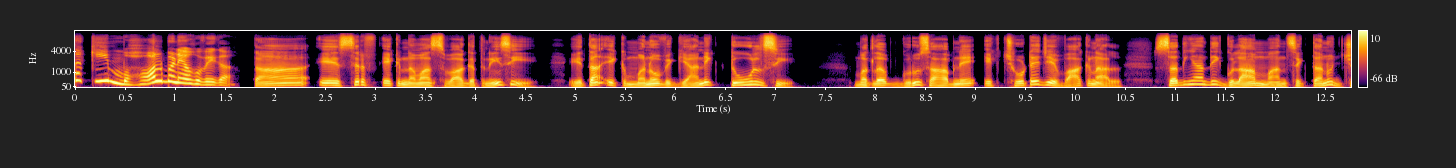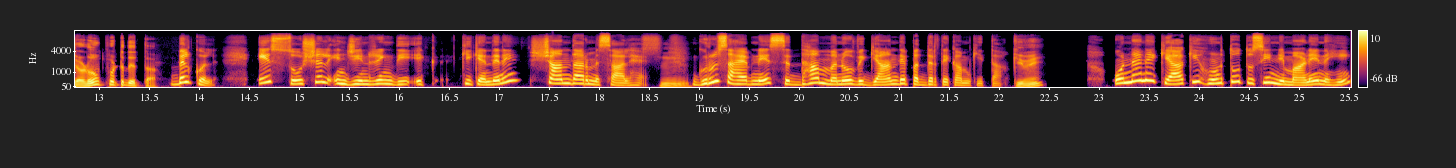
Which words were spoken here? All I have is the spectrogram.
ਤਾਂ ਕੀ ਮਾਹੌਲ ਬਣਿਆ ਹੋਵੇਗਾ? ਤਾਂ ਇਹ ਸਿਰਫ ਇੱਕ ਨਵਾਂ ਸਵਾਗਤ ਨਹੀਂ ਸੀ ਇਹ ਤਾਂ ਇੱਕ ਮਨੋਵਿਗਿਆਨਿਕ ਟੂਲ ਸੀ। ਮਤਲਬ ਗੁਰੂ ਸਾਹਿਬ ਨੇ ਇੱਕ ਛੋਟੇ ਜਿਹੇ ਵਾਕ ਨਾਲ ਸਦੀਆਂ ਦੀ ਗੁਲਾਮ ਮਾਨਸਿਕਤਾ ਨੂੰ ਜੜੋਂ ਪੁੱਟ ਦਿੱਤਾ। ਬਿਲਕੁਲ ਇਹ ਸੋਸ਼ਲ ਇੰਜੀਨੀਅਰਿੰਗ ਦੀ ਇੱਕ ਕੀ ਕਹਿੰਦੇ ਨੇ? ਸ਼ਾਨਦਾਰ ਮਿਸਾਲ ਹੈ। ਗੁਰੂ ਸਾਹਿਬ ਨੇ ਸਿੱਧਾ ਮਨੋਵਿਗਿਆਨ ਦੇ ਪੱਧਰ ਤੇ ਕੰਮ ਕੀਤਾ। ਕਿਵੇਂ? ਉਹਨਾਂ ਨੇ ਕਿਹਾ ਕਿ ਹੁਣ ਤੋਂ ਤੁਸੀਂ ਨਿਮਾਣੇ ਨਹੀਂ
